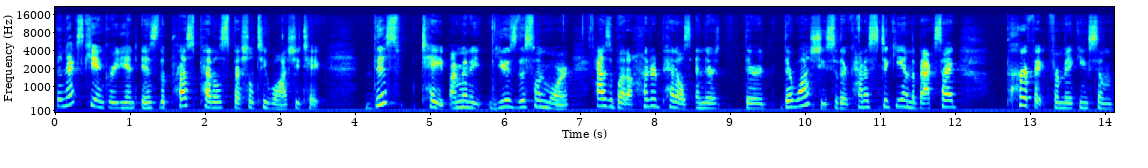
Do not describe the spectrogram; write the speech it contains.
The next key ingredient is the Pressed Petals Specialty Washi Tape. This tape, I'm going to use this one more, has about 100 petals and they're, they're, they're washi, so they're kind of sticky on the backside. Perfect for making some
